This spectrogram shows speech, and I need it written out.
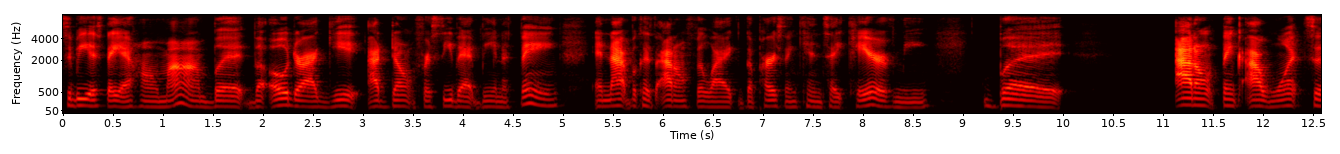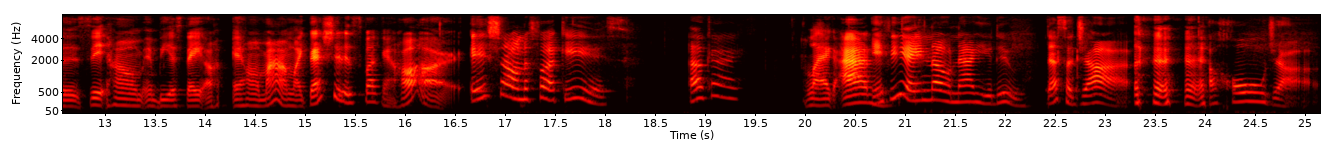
to be a stay at home mom. But the older I get, I don't foresee that being a thing. And not because I don't feel like the person can take care of me, but I don't think I want to sit home and be a stay at home mom. Like that shit is fucking hard. It showing the fuck is. Okay. Like I If you ain't know, now you do. That's a job. a whole job.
